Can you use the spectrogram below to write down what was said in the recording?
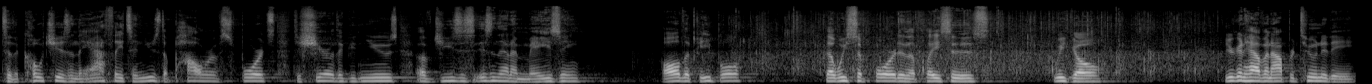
to the coaches and the athletes, and use the power of sports to share the good news of Jesus. Isn't that amazing? All the people that we support in the places we go. You're going to have an opportunity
